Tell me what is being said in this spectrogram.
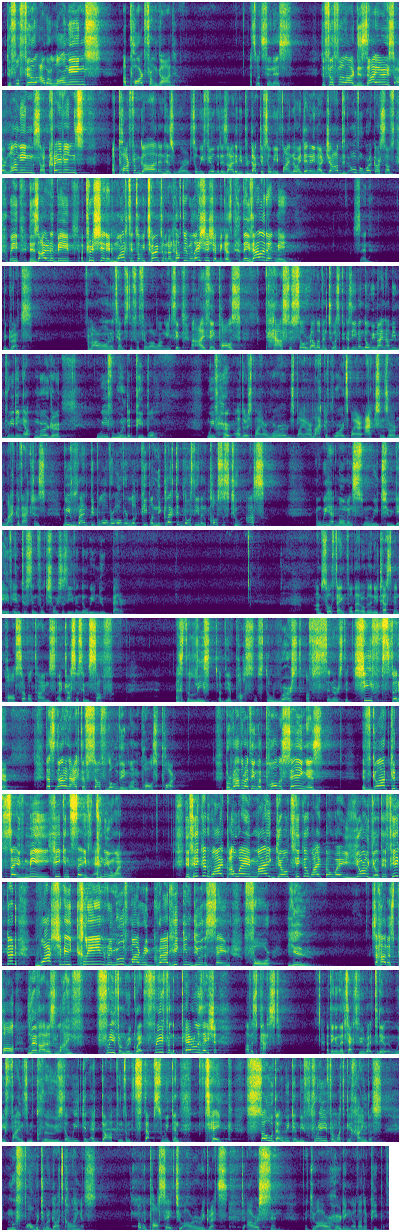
to fulfill our longings apart from God. That's what sin is. To fulfill our desires, our longings, our cravings apart from God and His Word. So we feel the desire to be productive, so we find our identity in our jobs and overwork ourselves. We desire to be appreciated, wanted, so we turn to an unhealthy relationship because they validate me. Sin regrets from our own attempts to fulfill our longings. See, I think Paul's past is so relevant to us because even though we might not be breathing out murder, we've wounded people. We've hurt others by our words, by our lack of words, by our actions or lack of actions. We've ran people over, overlooked people, neglected those even closest to us. And we had moments when we too gave in to sinful choices, even though we knew better. I'm so thankful that over the New Testament, Paul several times addresses himself as the least of the apostles, the worst of sinners, the chief sinner. That's not an act of self loathing on Paul's part. But rather, I think what Paul is saying is if God could save me, he can save anyone. If he could wipe away my guilt, he could wipe away your guilt. If he could wash me clean, remove my regret, he can do the same for you. So, how does Paul live out his life? Free from regret, free from the paralyzation of his past. I think in the text we read today, we find some clues that we can adopt and some steps we can take so that we can be free from what's behind us move forward to where God's calling us. What would Paul say to our regrets, to our sin, and to our hurting of other people?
